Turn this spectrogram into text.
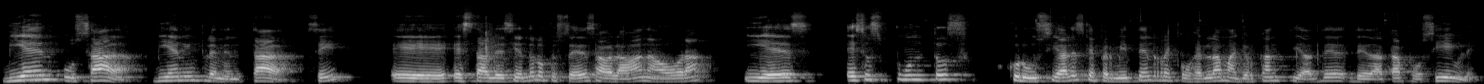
bien usada, bien implementada, ¿sí? Eh, estableciendo lo que ustedes hablaban ahora y es esos puntos cruciales que permiten recoger la mayor cantidad de, de data posible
